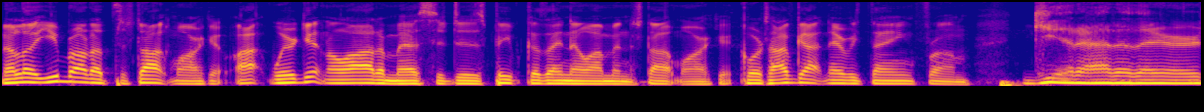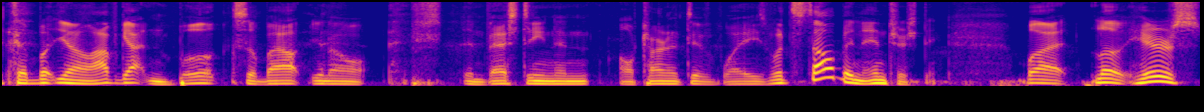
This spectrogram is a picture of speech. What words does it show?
Now, look, you brought up the stock market. I, we're getting a lot of messages, people, because they know I'm in the stock market. Of course, I've gotten everything from "get out of there" to, but you know, I've gotten books about you know investing in alternative ways, which has all been interesting. But look, here's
